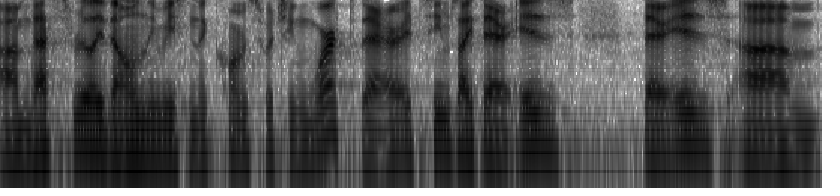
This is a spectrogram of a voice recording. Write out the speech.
Um, that's really the only reason the corm switching worked there. It seems like there is there is um,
